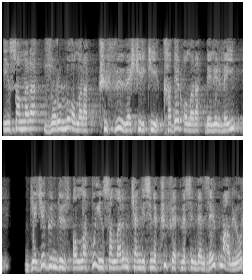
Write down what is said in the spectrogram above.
İnsanlara zorunlu olarak küfrü ve şirki kader olarak belirleyip gece gündüz Allah bu insanların kendisine küfretmesinden zevk mi alıyor?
